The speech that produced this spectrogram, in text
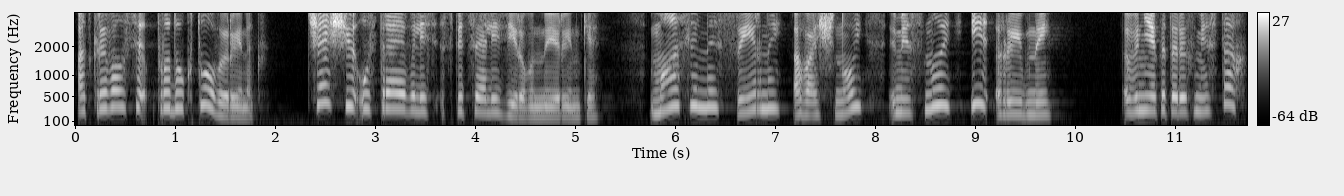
открывался продуктовый рынок. Чаще устраивались специализированные рынки. Масляный, сырный, овощной, мясной и рыбный. В некоторых местах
